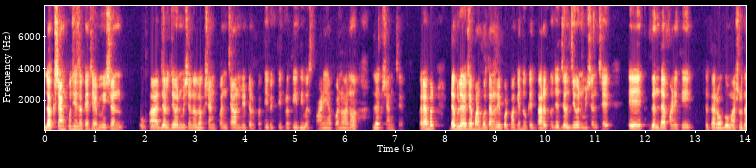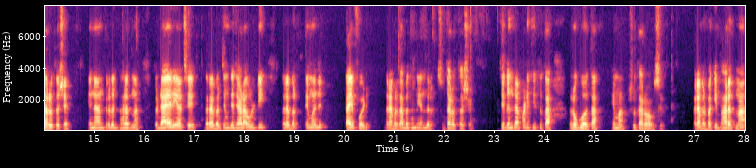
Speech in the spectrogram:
લક્ષ્યાંક પૂછી શકે છે. મિશન, આ જલ જીવન મિશનનો લક્ષ્યાંક પંચાવન લીટર પ્રતિ વ્યક્તિ પ્રતિ દિવસ પાણી આપવાનો લક્ષ્યાંક છે. બરાબર? ડબ્લ્યુએચઓ પણ પોતાના રિપોર્ટમાં કીધું કે ભારતનું જે જલ જીવન મિશન છે, એ ગંદા પાણીથી થતા રોગોમાં સુધારો થશે. એના અંતર્ગત ભારતમાં તો ડાયરિયા છે, બરાબર? જેમ કે ઝાડા ઉલટી બરાબર? તેમજ ટાઇફોઇડ બરાબર? આ બધાની અંદર સુધારો થશે. જે ગંદા પાણીથી થતા રોગો હતા, એમાં સુધારો આવશે. બરાબર? બાકી ભારતમાં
